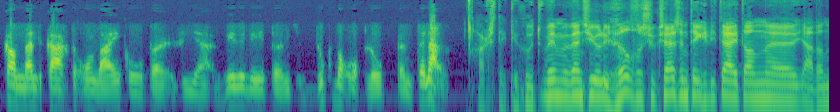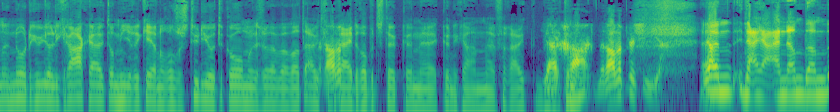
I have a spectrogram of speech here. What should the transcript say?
kan men de kaarten online kopen via www.doekmaoploop.nl. Hartstikke goed. Wim, we wensen jullie heel veel succes. En tegen die tijd dan, uh, ja, dan nodigen we jullie graag uit om hier een keer naar onze studio te komen. Zodat we wat uitgebreider op het stuk kunnen, kunnen gaan uh, vooruit. Ja, graag. Met alle plezier. Ja. Um, nou ja, en dan, dan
